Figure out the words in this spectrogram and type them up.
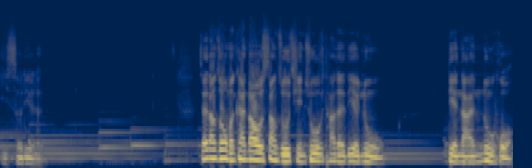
以色列人？在当中，我们看到上主倾出他的烈怒，点燃怒火，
